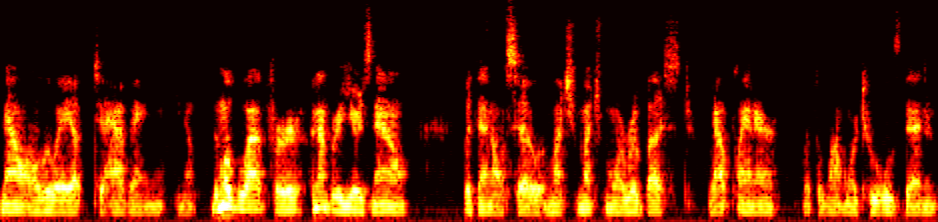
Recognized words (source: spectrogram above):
now all the way up to having you know the mobile app for a number of years now, but then also a much much more robust route planner with a lot more tools than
